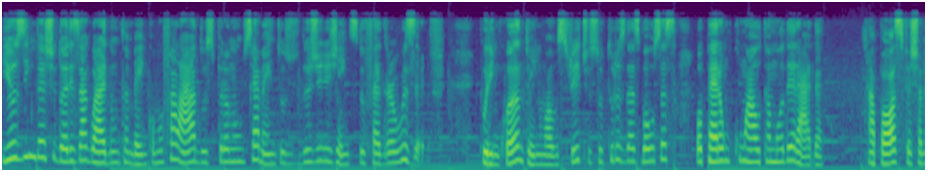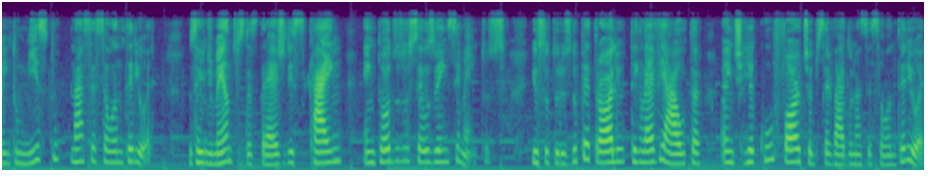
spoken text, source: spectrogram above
e os investidores aguardam também, como falado, os pronunciamentos dos dirigentes do Federal Reserve. Por enquanto, em Wall Street, os futuros das bolsas operam com alta moderada, após fechamento misto na sessão anterior. Os rendimentos das treasuries caem em todos os seus vencimentos, e os futuros do petróleo têm leve alta ante recuo forte observado na sessão anterior.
